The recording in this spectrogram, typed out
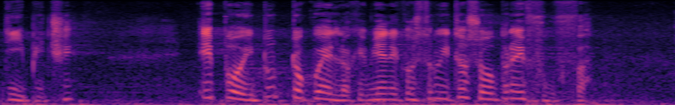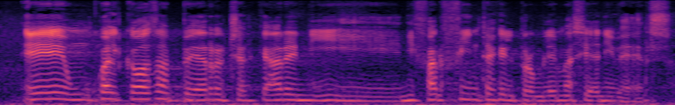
tipici e poi tutto quello che viene costruito sopra è fuffa, è un qualcosa per cercare di, di far finta che il problema sia diverso.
